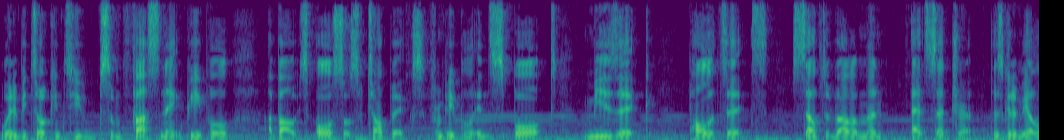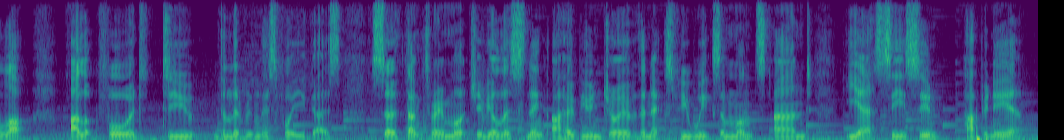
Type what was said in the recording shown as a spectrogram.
We're going to be talking to some fascinating people about all sorts of topics from people in sport, music, politics, self development, etc. There's going to be a lot. I look forward to delivering this for you guys. So, thanks very much if you're listening. I hope you enjoy over the next few weeks and months. And yeah, see you soon. Happy New Year.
